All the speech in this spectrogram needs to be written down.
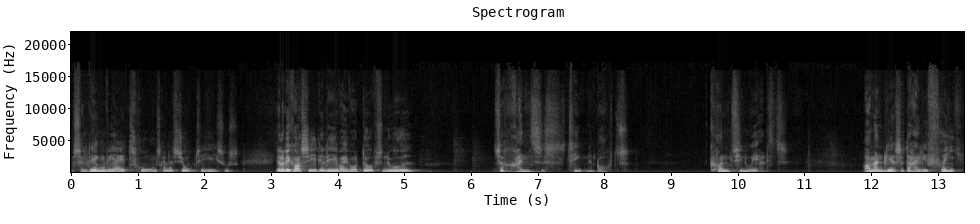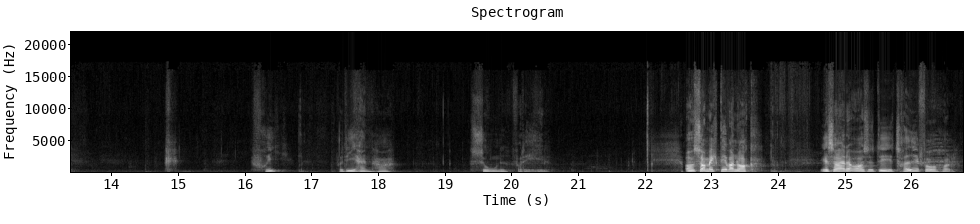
Og så længe vi er i troens relation til Jesus, eller vi kan også sige, at det lever i vores dåbs nåde, så renses tingene bort. Kontinuerligt. Og man bliver så dejligt fri. Fri, fordi han har sonet for det hele. Og som ikke det var nok, ja, så er der også det tredje forhold –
